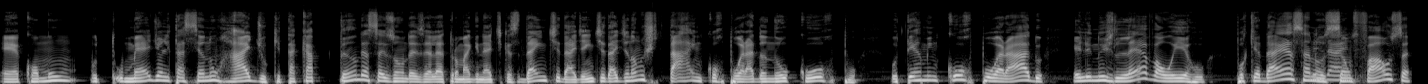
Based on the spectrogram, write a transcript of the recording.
É como um, o, o médium está sendo um rádio que está captando essas ondas eletromagnéticas da entidade. A entidade não está incorporada no corpo. O termo incorporado ele nos leva ao erro, porque dá essa Verdade. noção falsa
